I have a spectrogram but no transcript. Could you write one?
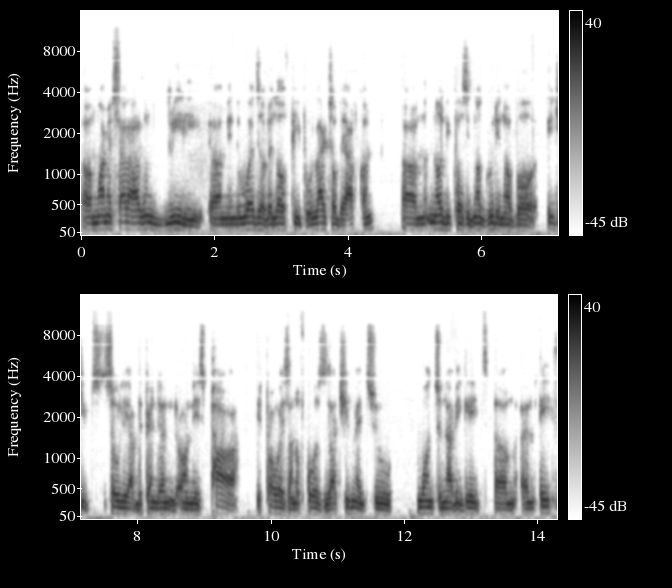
uh, Mohamed Salah hasn't really, um, in the words of a lot of people, lights up the AFCON. Um, not because he's not good enough, but Egypt solely are dependent on his power, his prowess, and of course his achievement to want to navigate um, an eighth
